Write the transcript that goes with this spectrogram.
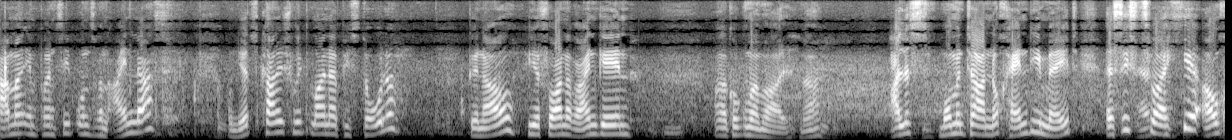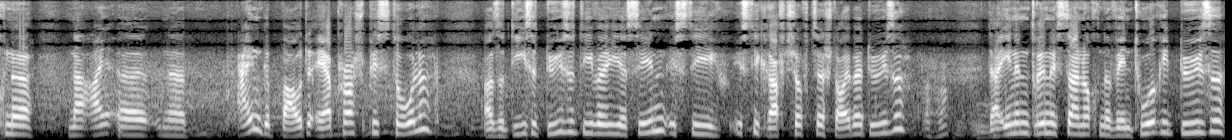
haben wir im Prinzip unseren Einlass. Und jetzt kann ich mit meiner Pistole genau hier vorne reingehen. Na, gucken wir mal. Ne? Alles momentan noch handymade. Es ist zwar hier auch eine, eine, ein- äh, eine eingebaute Airbrush-Pistole. Also diese Düse, die wir hier sehen, ist die, ist die Kraftstoffzerstäuberdüse. Da innen drin ist da noch eine Venturi-Düse,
